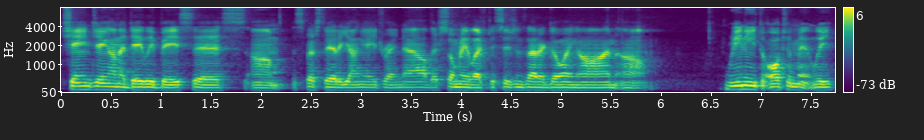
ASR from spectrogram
changing on a daily basis, um, especially at a young age right now. There's so many life decisions that are going on. Um, we need to ultimately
